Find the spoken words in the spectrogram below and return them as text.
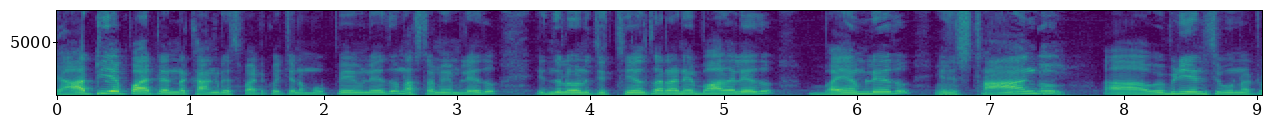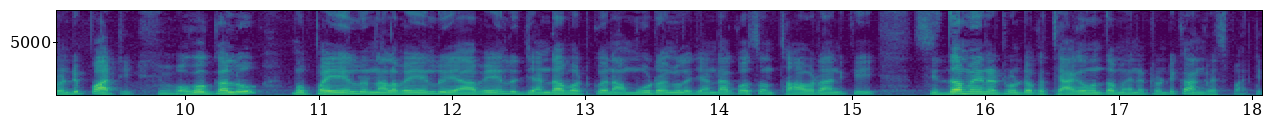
జాతీయ పార్టీ అన్న కాంగ్రెస్ పార్టీకి వచ్చిన ముప్పు ఏం లేదు నష్టం ఏం లేదు. ఇందులో నుంచి తేల్తారనే బాధ లేదు భయం లేదు. ఇది స్ట్రాంగ్ ఒబిడియన్సీ ఉన్నటువంటి పార్టీ. ఒక్కొక్కరు ముప్పై ఏళ్ళు నలభై ఏళ్ళు యాభై ఏళ్ళు జెండా పట్టుకొని ఆ మూడు రంగుల జెండా కోసం చావడానికి సిద్ధమైనటువంటి ఒక త్యాగవంతమైనటువంటి కాంగ్రెస్ పార్టీ.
